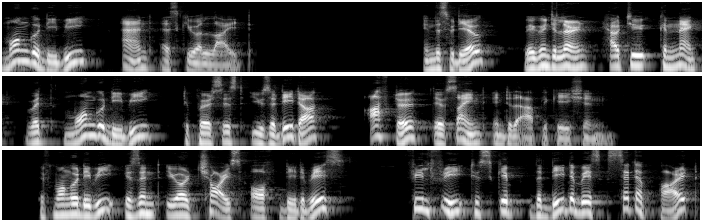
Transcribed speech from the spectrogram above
MongoDB, and SQLite. In this video, we're going to learn how to connect with MongoDB to persist user data after they've signed into the application. If MongoDB isn't your choice of database, feel free to skip the database setup part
